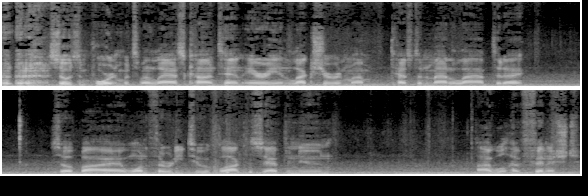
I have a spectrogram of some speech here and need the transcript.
so it's important, but it's my last content area and lecture, and I'm testing them out of lab today. So by 1.30, 2 o'clock this afternoon, I will have finished,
